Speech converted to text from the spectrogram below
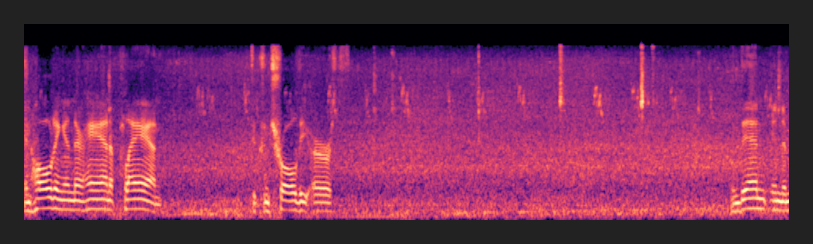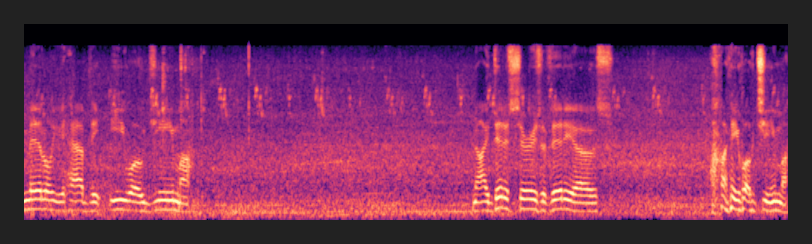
And holding in their hand a plan to control the earth And then in the middle you have the Iwo Jima. Now I did a series of videos on Iwo Jima.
